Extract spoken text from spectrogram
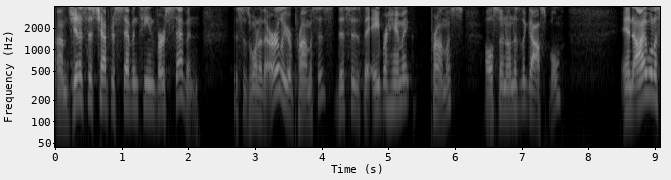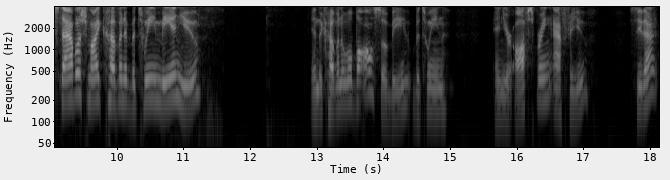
Um, Genesis chapter 17, verse 7. This is one of the earlier promises. This is the Abrahamic promise, also known as the gospel. And I will establish my covenant between me and you, and the covenant will also be between and your offspring after you. See that?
